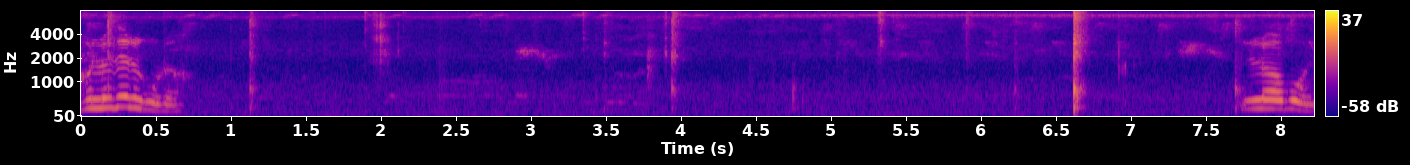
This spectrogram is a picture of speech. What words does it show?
হলুদের গুঁড়ো। লবণ।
